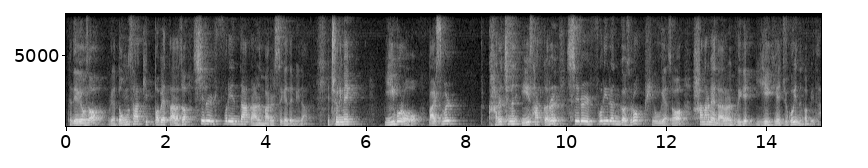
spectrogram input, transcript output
근데 여기서 우리가 농사 기법에 따라서 씨를 뿌린다라는 말을 쓰게 됩니다. 주님의 입으로 말씀을 가르치는 이 사건을 씨를 뿌리는 것으로 비유해서 하나님의 나라를 우리에게 얘기해 주고 있는 겁니다.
